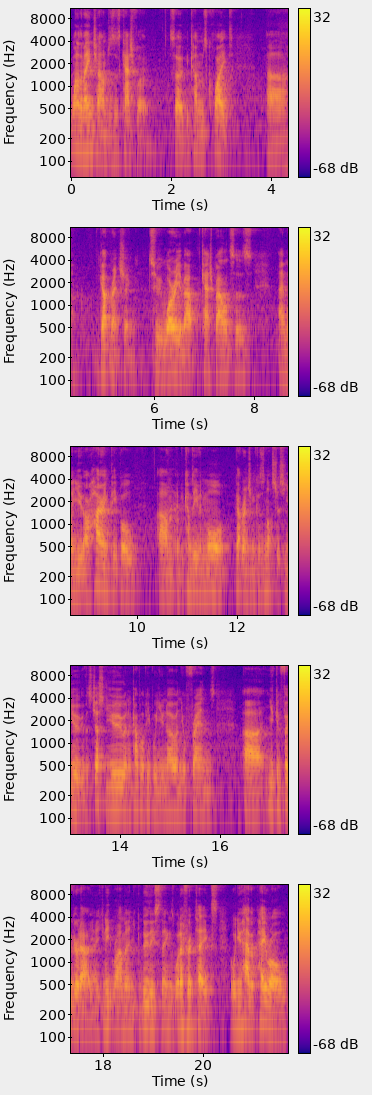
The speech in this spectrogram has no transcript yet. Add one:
one of the main challenges is cash flow. So it becomes quite uh, gut-wrenching to worry about cash balances. And when you are hiring people, um, it becomes even more gut-wrenching because it's not just you. If it's just you and a couple of people you know and your friends, uh, you can figure it out. You know, you can eat ramen, you can do these things, whatever it takes. But when you have a payroll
